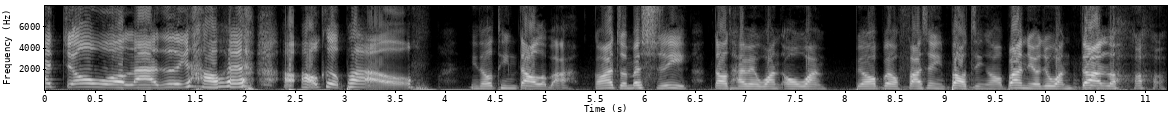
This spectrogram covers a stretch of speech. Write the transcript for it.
来救我啦！这里好黑，好好可怕哦！你都听到了吧？赶快准备十亿到台北 One O One，不要被我发现你报警哦，不然女儿就完蛋了。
